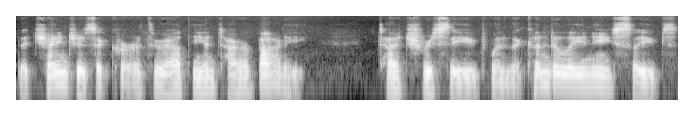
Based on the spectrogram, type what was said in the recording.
The changes occur throughout the entire body. Touch received when the Kundalini sleeps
